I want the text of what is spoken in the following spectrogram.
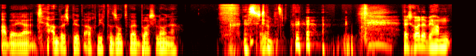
aber ja, der andere spielt auch nicht sonst bei Barcelona. Das stimmt. Herr Schreuder, wir haben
